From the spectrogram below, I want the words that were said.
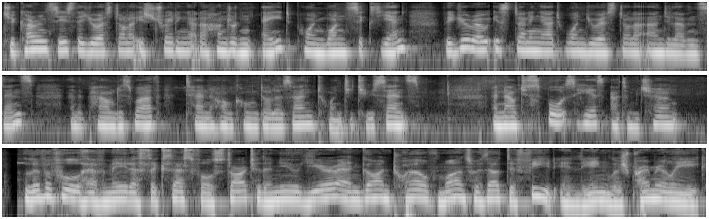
Two currencies, the US dollar is trading at 108.16 yen. The euro is standing at 1 US dollar and 11 cents. And the pound is worth 10 Hong Kong dollars and 22 cents. And now to sports. Here's Adam Chung. Liverpool have made a successful start to the new year and gone 12 months without defeat in the English Premier League.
